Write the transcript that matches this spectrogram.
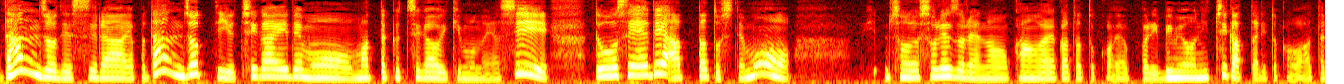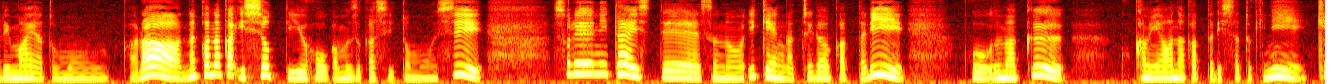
男女ですらやっぱ男女っていう違いでも全く違う生き物やし同性であったとしてもそそれぞれの考え方とかはやっぱり微妙に違ったりとかは当たり前やと思うからなかなか一緒っていう方が難しいと思うしそれに対してその意見が違うかったりこううまく噛み合わなかったりした時に喧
